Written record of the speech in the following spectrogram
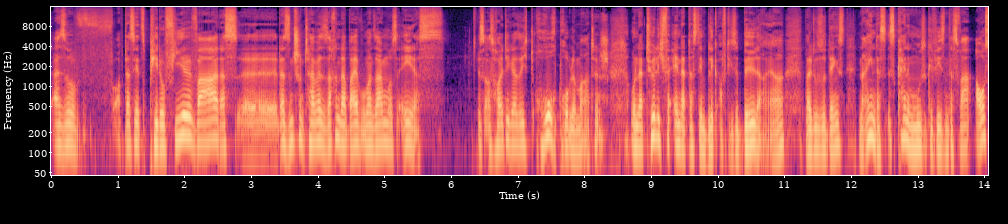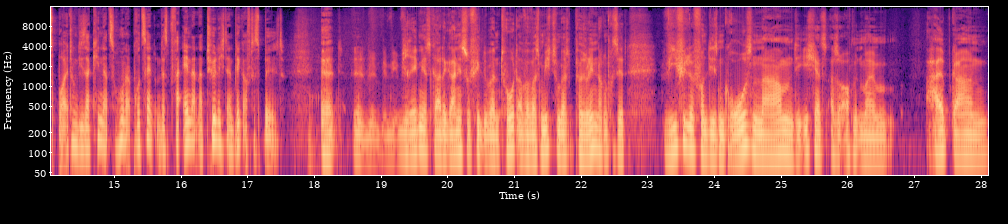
also ob das jetzt pädophil war, das, äh, da sind schon teilweise Sachen dabei, wo man sagen muss, ey, das ist aus heutiger Sicht hochproblematisch. Und natürlich verändert das den Blick auf diese Bilder, ja. Weil du so denkst, nein, das ist keine Musik gewesen, das war Ausbeutung dieser Kinder zu 100 Prozent. Und das verändert natürlich deinen Blick auf das Bild. Äh, wir reden jetzt gerade gar nicht so viel über den Tod, aber was mich zum Beispiel persönlich noch interessiert, wie viele von diesen großen Namen, die ich jetzt also auch mit meinem halbgaren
